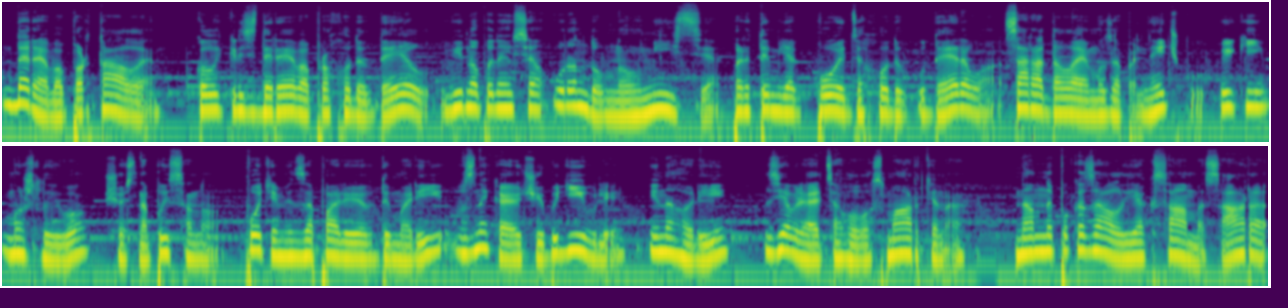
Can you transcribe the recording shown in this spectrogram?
дерева портали? Коли крізь дерева проходив Дейл, він опинився у рандомному місці. Перед тим як Бойд заходив у дерево, Сара дала йому запальничку, у якій, можливо, щось написано. Потім він запалює в димарі в зникаючій будівлі, і на горі з'являється голос Мартіна. Нам не показали, як саме Сара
